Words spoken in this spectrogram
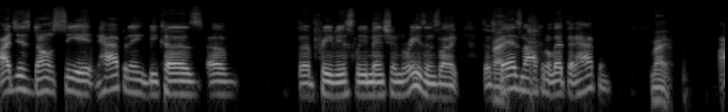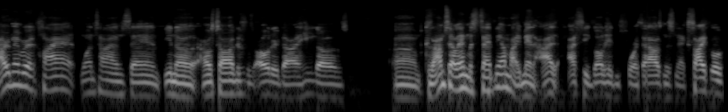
I just don't see it happening because of the previously mentioned reasons. Like the Right. Fed's not going to let that happen. right. I remember a client one time saying, you know, I was talking to this older guy, and he goes, um, because I'm telling him the same thing. I'm like, man, I, I see gold hitting four thousand this next cycle.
